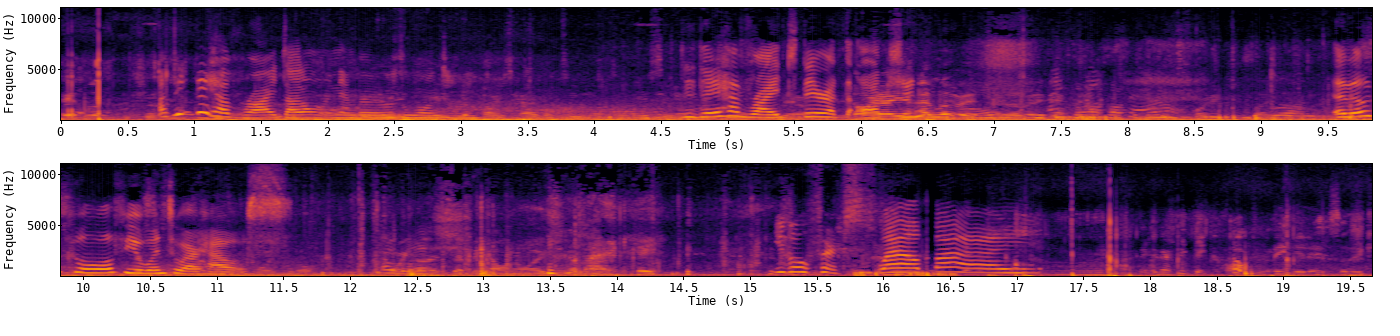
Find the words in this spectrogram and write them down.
They have little I think they have rides. I don't remember. It was a long time. Did they have rides there at the Oh, yeah, auction? yeah, I love it. I love it. It'd be cool if you went to our house. I wish. Is that me, Illinois? You go first. Well, bye. I think they coughed when they? Did it, so they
